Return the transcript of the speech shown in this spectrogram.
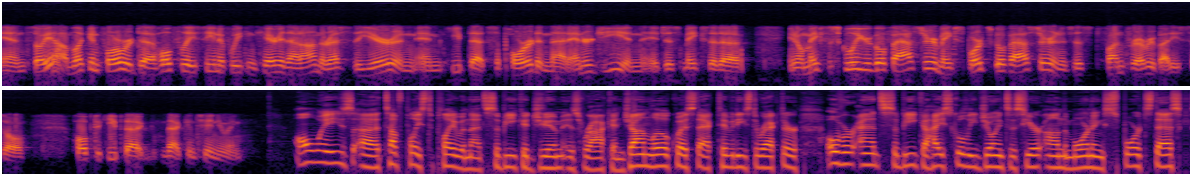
and so yeah, I'm looking forward to hopefully seeing if we can carry that on the rest of the year and and keep that support and that energy. And it just makes it a you know makes the school year go faster, makes sports go faster, and it's just fun for everybody. So hope to keep that that continuing always a tough place to play when that Sebeka gym is rocking. Jon Lillquist, activities director over at Sebeka High School, he joins us here on the morning sports desk.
